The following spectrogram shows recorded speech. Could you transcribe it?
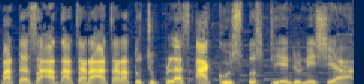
pada saat acara-acara 17 Agustus di Indonesia.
